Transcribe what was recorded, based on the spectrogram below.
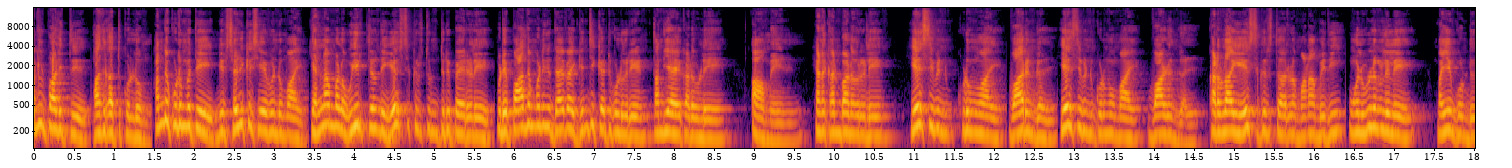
அருள் பாலித்து பாதுகாத்துக் கொள்ளும். அந்த குடும்பத்தை நீர் செழிக்க செய்ய வேண்டுமாய் எல்லாம் பல உயிர் திறந்த இயேசு கிறிஸ்துவின் திருப்பெயர்களே உடைய பாதம் மனித தயவாய் கெஞ்சி கேட்டுக்கொள்கிறேன் தந்தையாய கடவுளே. ஆமேன். எனக்கு அன்பானவர்களே இயேசுவின் குடும்பமாய் வாருங்கள் இயேசுவின் குடும்பமாய் வாழுங்கள். கடவுளாய் இயேசு கிறிஸ்து அருளும் மன உங்கள் உள்ளங்களிலே மையம் கொண்டு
